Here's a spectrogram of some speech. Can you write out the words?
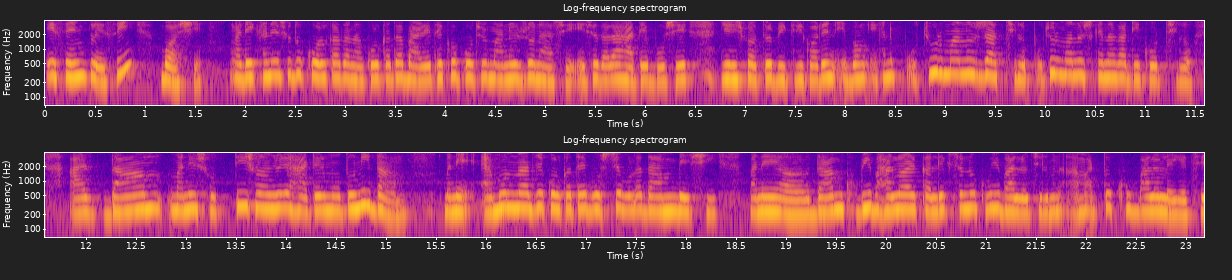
এই সেম প্লেসেই বসে। আর এখানে শুধু কলকাতা না কলকাতার বাইরে থেকেও প্রচুর মানুষজন আসে। এসে তারা হাটে বসে জিনিসপত্র বিক্রি করেন এবং এখানে প্রচুর মানুষ যাচ্ছিল, প্রচুর মানুষ কেনাকাটি করছিল। আর দাম মানে সত্যিই সোনাঝুরি হাটের মতনই দাম। মানে এমন না যে কলকাতায় বসছে বলে দাম বেশি। মানে দাম খুবই ভালো আর কালেকশানও খুবই ভালো ছিল। মানে আমার তো খুব ভালো লেগেছে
